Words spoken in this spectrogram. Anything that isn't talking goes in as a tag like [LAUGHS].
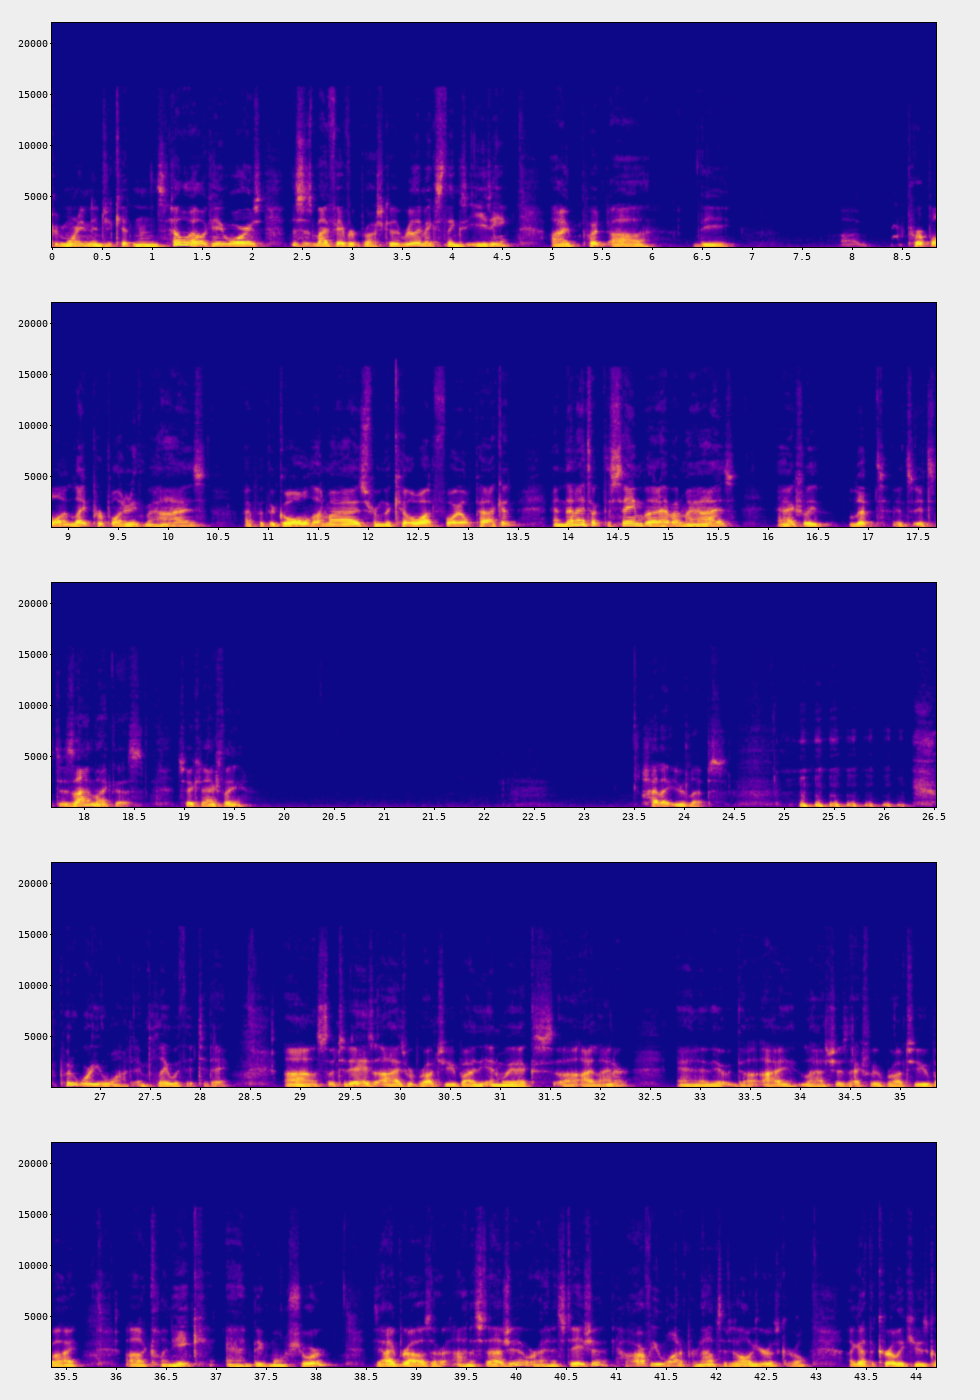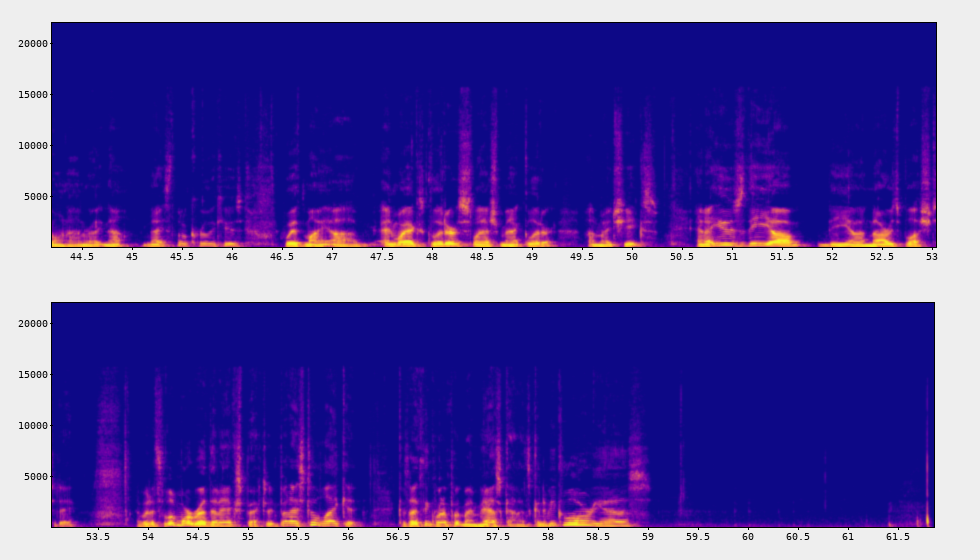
Good morning, Ninja Kittens. Hello, Kitty Warriors. This is my favorite brush because it really makes things easy. I put uh, the uh, purple, light purple underneath my eyes. I put the gold on my eyes from the kilowatt foil packet. And then I took the same that I have on my eyes and actually lipped. It's, it's designed like this. So you can actually highlight your lips. [LAUGHS] Put it where you want and play with it today. Uh, so today's eyes were brought to you by the NYX uh, eyeliner, and the, the, eyelashes actually were brought to you by uh, Clinique and Big Monsieur. The eyebrows are Anastasia or Anastasia, however you want to pronounce it, it, is all yours, girl. I got the curly cues going on right now. Nice little curly cues with my uh, NYX glitter slash matte glitter on my cheeks. And I use the, uh, the uh, NARS blush today. But it's a little more red than I expected, but I still like it because I think when I put my mask on, it's going to be glorious.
